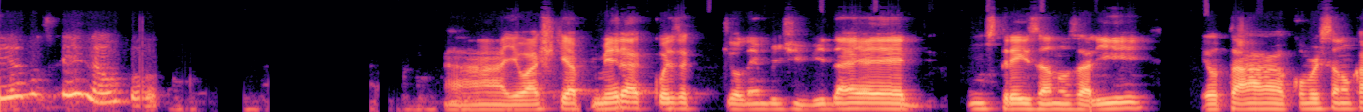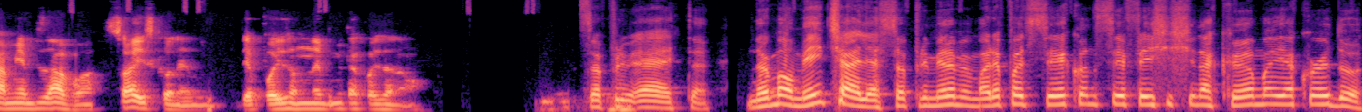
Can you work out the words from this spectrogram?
eu não sei, não, pô. Ah, eu acho que a primeira coisa que eu lembro de vida é uns três anos ali, eu tá conversando com a minha bisavó. Só isso que eu lembro. Depois eu não lembro muita coisa, não. Sua prim... é, então. Normalmente, olha, sua primeira memória pode ser quando você fez xixi na cama e acordou.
